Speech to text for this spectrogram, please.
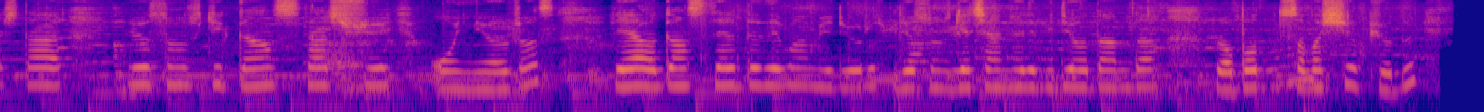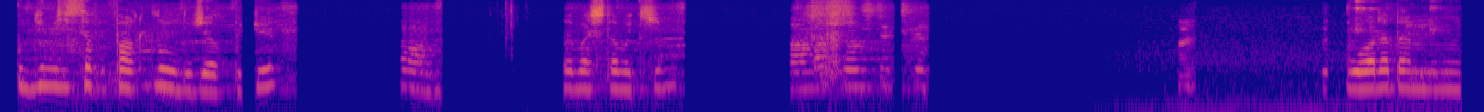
arkadaşlar biliyorsunuz ki Gangster şu oynuyoruz. Real Gangster'de devam ediyoruz. Biliyorsunuz geçenleri videodan da robot savaşı yapıyorduk. Bugün ise farklı olacak bugün. Ve başla bakayım. Bu arada bunu.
